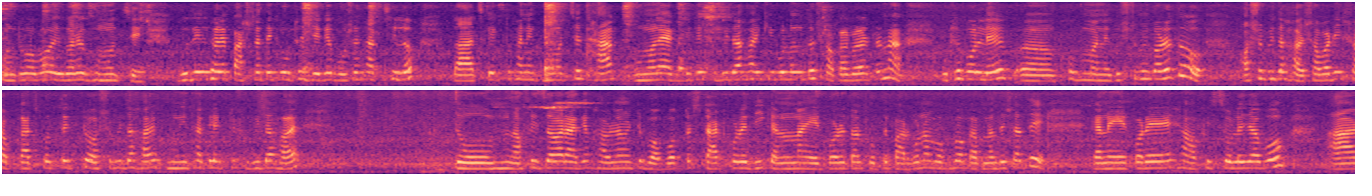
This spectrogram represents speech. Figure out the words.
ঘন্টু বাবা ওই ঘরে ঘুমোচ্ছে। দুদিন ধরে পাঁচটা থেকে উঠে জেগে বসে থাকছিল, তো আজকে একটুখানি ঘুমোচ্ছে, থাক, ঘুমালে একদিকে সুবিধা হয়, কি বলুন তো? সকালবেলাটা না, উঠে পড়লে খুব মানে দুষ্টুমি করে তো, অসুবিধা হয়, সবারই সব কাজ করতে একটু অসুবিধা হয়, ঘুমিয়ে থাকলে একটু সুবিধা হয়। তো অফিস যাওয়ার আগে ভাবলাম একটু বকবকটা স্টার্ট করে দিই, কেননা এরপরে তো আর করতে পারব না বকবক আপনাদের সাথে। কেন এরপরে অফিস চলে যাব। আর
